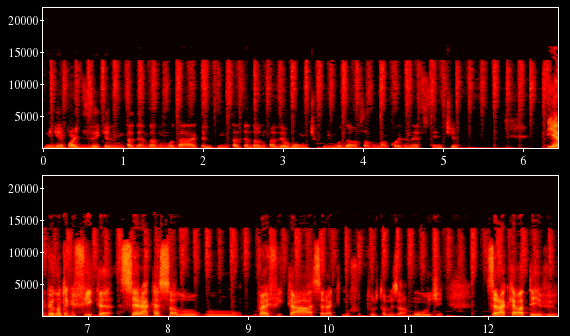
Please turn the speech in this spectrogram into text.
ninguém pode dizer que ele não está tentando mudar, que ele não está tentando fazer algum tipo de mudança, alguma coisa nesse sentido. E a pergunta que fica: será que essa logo vai ficar? Será que no futuro talvez ela mude? Será que ela teve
